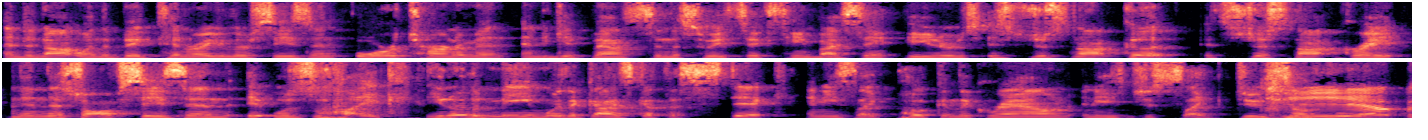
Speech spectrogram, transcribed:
and to not win the Big Ten regular season or tournament and to get bounced in the Sweet 16 by St. Peter's is just not good. It's just not great. And in this offseason, it was like, you know, the meme where the guy's got the stick and he's like poking the ground and he's just like, do something. yep.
